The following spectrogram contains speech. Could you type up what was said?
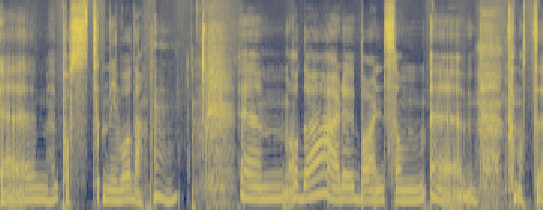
eh, postnivå, da. Mm. Um, og da er det barn som um, på en måte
